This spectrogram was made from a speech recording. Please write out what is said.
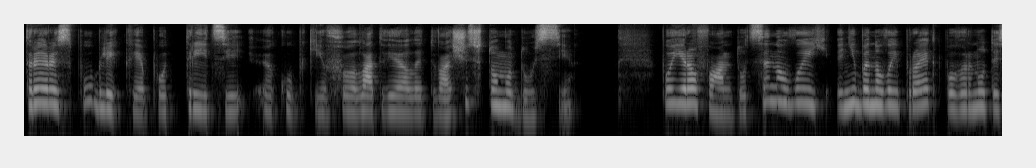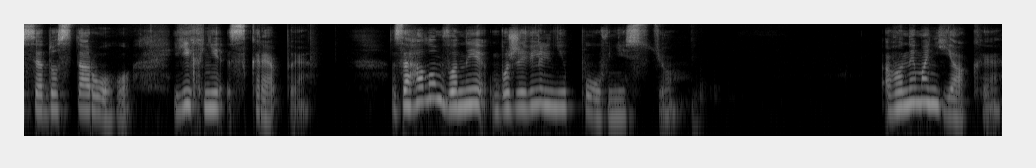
три республіки по трійці е, кубків Латвія, Литва, щось в тому дусі. По Єрофанту це новий, ніби новий проєкт повернутися до старого, їхні скрепи. Загалом вони божевільні повністю. Вони маньяки.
